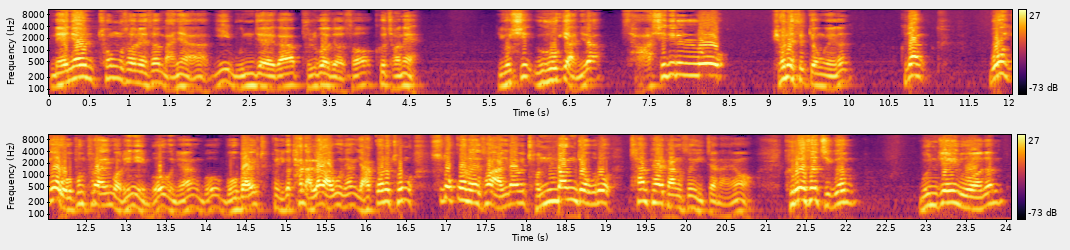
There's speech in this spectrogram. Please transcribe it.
내년 총선에서 만약 이 문제가 불거져서 그 전에 이것이 의혹이 아니라 사실일로 변했을 경우에는 그냥 뭐 이거 오픈 프라이머리니 뭐 그냥 뭐 모바일 투표 이거 다 날라가고 그냥 야권은 총 수도권에서 아니라면 전방적으로 참패할 가능성이 있잖아요. 그래서 지금 문재인 의원은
